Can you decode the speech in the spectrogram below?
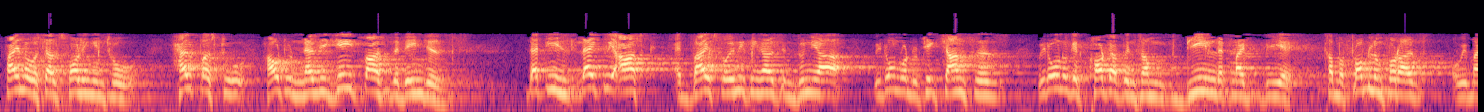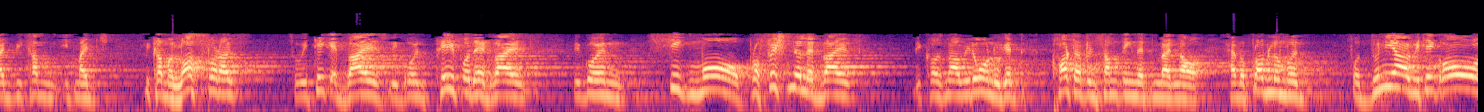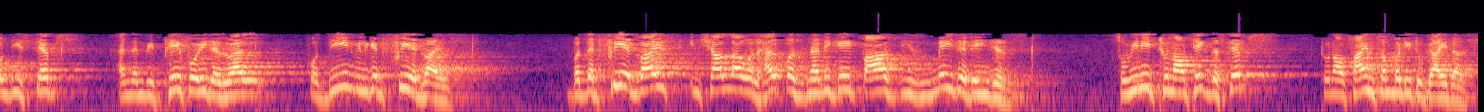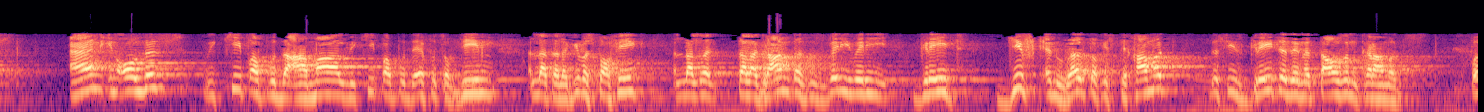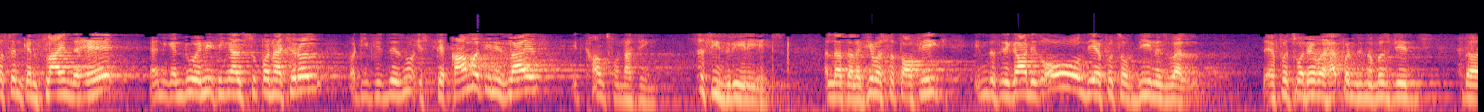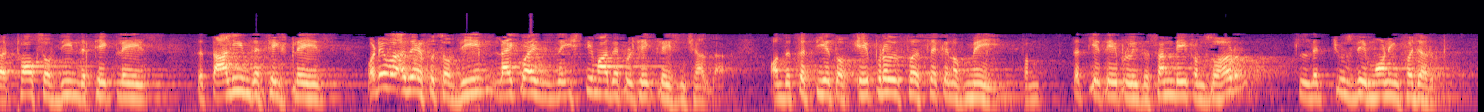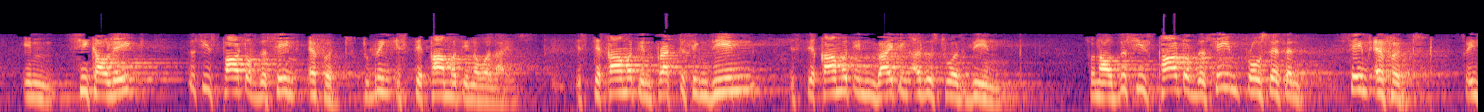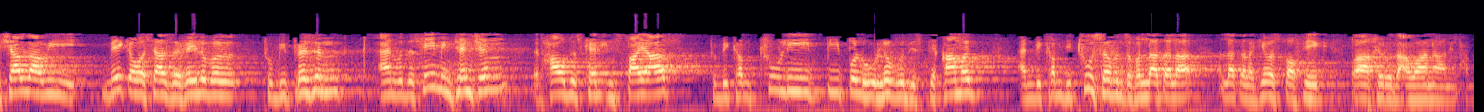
find ourselves falling into. Help us to how to navigate past the dangers. That is like we ask advice for anything else in dunya. We don't want to take chances. We don't want to get caught up in some deal that might be a, become a problem for us, or we might become it might become a loss for us. So we take advice, we go and pay for the advice, we go and seek more professional advice because now we don't want to get caught up in something that we might now have a problem with. For dunya we take all these steps and then we pay for it as well. For deen we'll get free advice. But that free advice inshallah will help us navigate past these major dangers. So we need to now take the steps to now find somebody to guide us. And in all this, we keep up with the amal, we keep up with the efforts of deen. Allah Ta'ala give us tawfiq. Allah Ta'ala grant us this very, very great gift and wealth of istiqamat. This is greater than a thousand karamats. Person can fly in the air and he can do anything else supernatural, but if there's no istiqamat in his life, it counts for nothing. This is really it. Allah Ta'ala give us the tawfiq. In this regard is all the efforts of deen as well. The efforts, whatever happens in the masjids, the talks of deen that take place, the talim that takes place, whatever other efforts of deen, likewise is the ijtima that will take place inshallah. On the 30th of April, 1st, 2nd of May. From 30th April is the Sunday from Zohar till the Tuesday morning Fajr in Sikau Lake. This is part of the same effort to bring istiqamat in our lives. Istiqamat in practicing deen, istiqamat in inviting others towards deen. So now this is part of the same process and same effort. So inshallah we make ourselves available to be present and with the same intention that how this can inspire us to become truly people who live with istiqamat and become the true servants of Allah Ta'ala. Allah Ta'ala give us tawfiq. Akhiru da'wana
